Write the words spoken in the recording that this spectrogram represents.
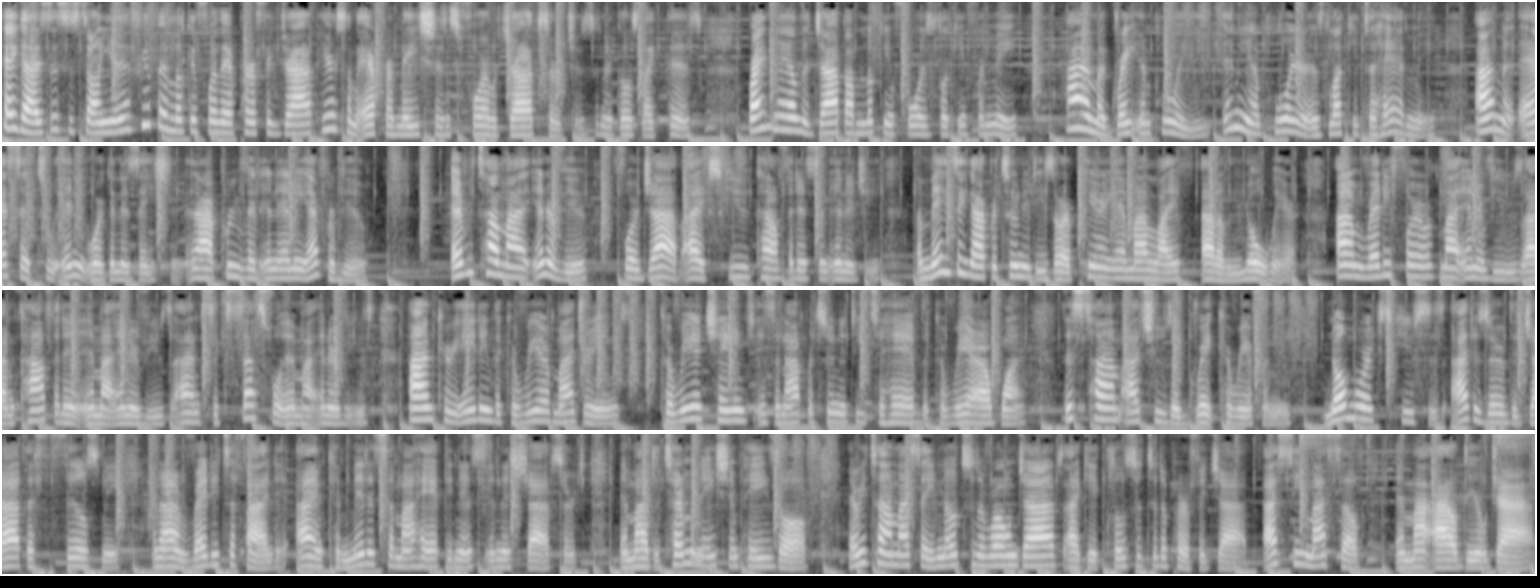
Hey guys, this is Sonya. If you've been looking for that perfect job, here's some affirmations for job searches, and it goes like this Right now, the job I'm looking for is looking for me. I am a great employee. Any employer is lucky to have me. I'm an asset to any organization, and I prove it in any interview. Every time I interview for a job, I exude confidence and energy. Amazing opportunities are appearing in my life out of nowhere. I'm ready for my interviews. I'm confident in my interviews. I'm successful in my interviews. I'm creating the career of my dreams. Career change is an opportunity to have the career I want. This time I choose a great career for me. No more excuses. I deserve the job that fulfills me and I am ready to find it. I am committed to my happiness in this job search and my determination pays off. Every time I say no to the wrong jobs, I get closer to the perfect job. I see myself in my ideal job.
